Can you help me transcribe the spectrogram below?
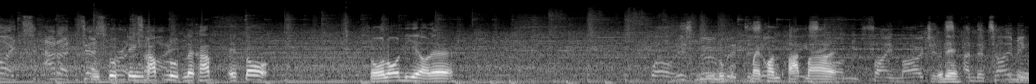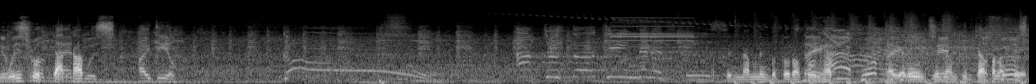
light at a หลุดสุด desperate จริงครับหลุด time. เลยครับเอโต้โซโล่เดียวเลย mà. on fine margins, Đưa đi. and the timing of Ui, his sụt run chặt then khắp. was ideal. After 13 minutes. เป็นนำหนึ่งประตูต่อศูน They ย์ครับ have what Đây, they đây, wanted. trên làm team chắc The phải là first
